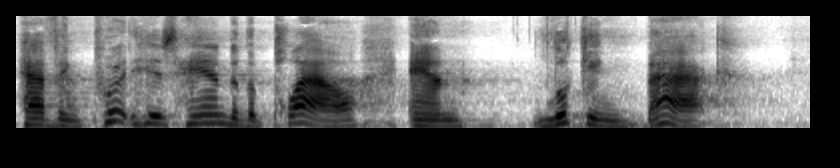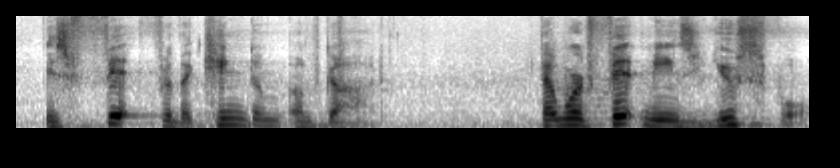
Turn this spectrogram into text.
having put his hand to the plow and looking back, is fit for the kingdom of God. That word fit means useful.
